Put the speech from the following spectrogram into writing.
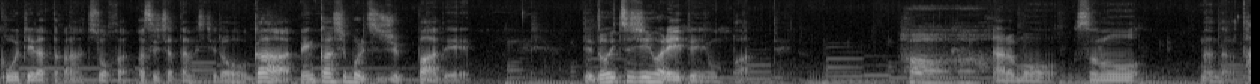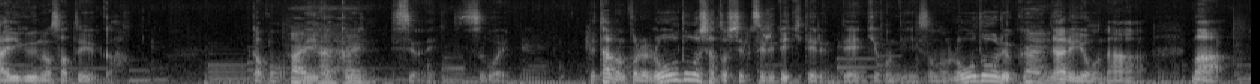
合計だったかな？ちょっと忘れちゃったんですけどが年間死亡率10%ででドイツ人は0.4%みたいな。はあ。だからもうそのなんだろう待遇の差というかがもう明はいはいはい。確ですよね、すごい。で多分これ労働者として連れてきてるんで基本的にその労働力になるような、まあ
